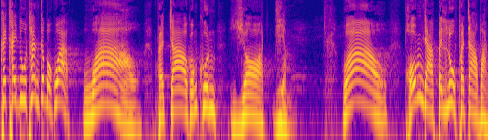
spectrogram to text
ใครๆดูท่านก็บอกว่า ว้าว พระเจ้าของคุณยอดเยี่ยม ว้าว ผมอยากเป็นลูกพระเจ้าบ้าง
